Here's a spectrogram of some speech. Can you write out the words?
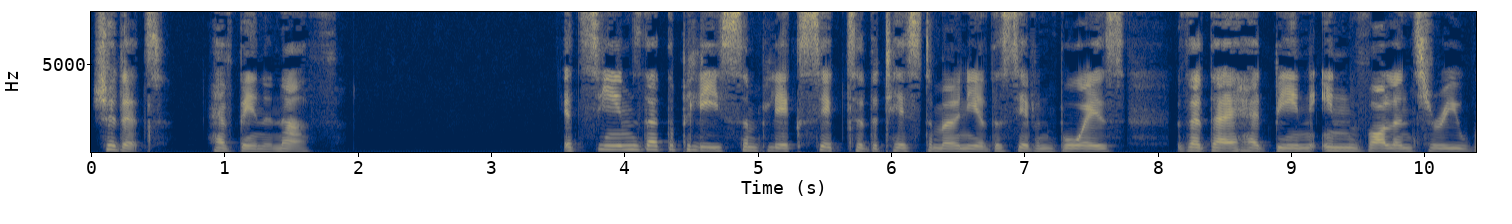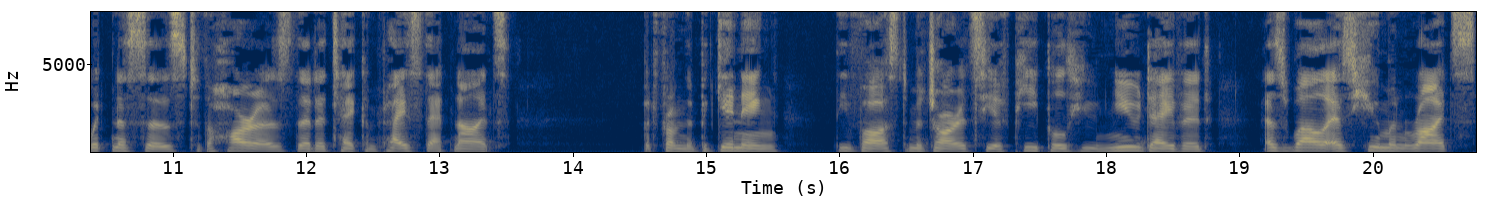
should it have been enough? It seems that the police simply accepted the testimony of the seven boys that they had been involuntary witnesses to the horrors that had taken place that night. But from the beginning, the vast majority of people who knew David, as well as human rights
